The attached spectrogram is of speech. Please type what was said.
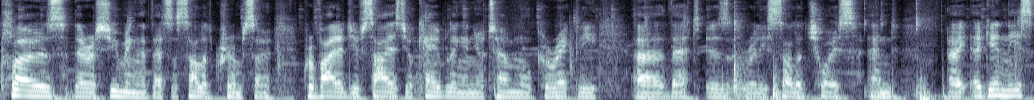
close, they're assuming that that's a solid crimp. So provided you've sized your cabling and your terminal correctly, uh, that is a really solid choice. And uh, again, these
